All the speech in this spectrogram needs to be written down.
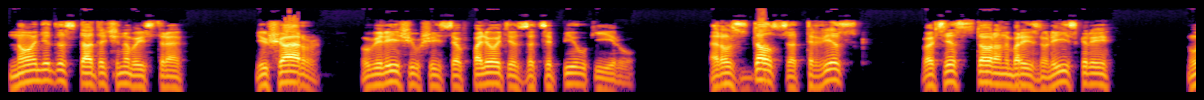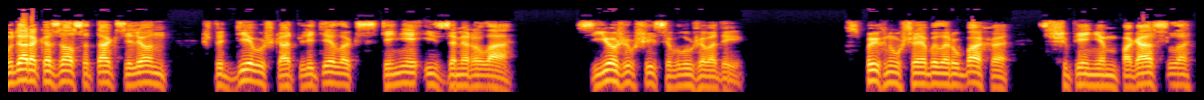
но недостаточно быстро, и шар, увеличившийся в полете, зацепил Киру. Раздался треск, во все стороны брызнули искры. Удар оказался так силен, что девушка отлетела к стене и замерла, съежившись в луже воды. Вспыхнувшая была рубаха с шипением погасла,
